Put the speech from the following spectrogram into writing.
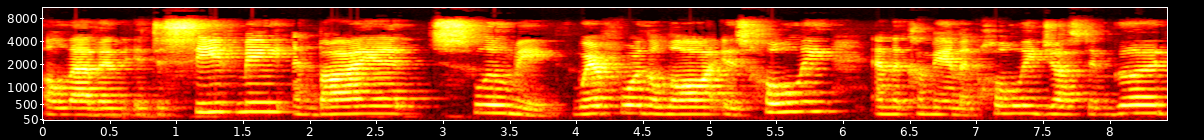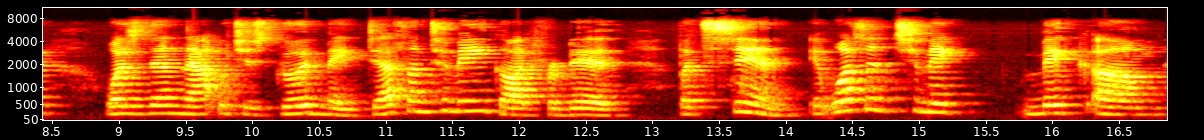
11, it deceived me and by it slew me. Wherefore the law is holy and the commandment holy, just and good. Was then that which is good made death unto me? God forbid but sin. It wasn't to make make um,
